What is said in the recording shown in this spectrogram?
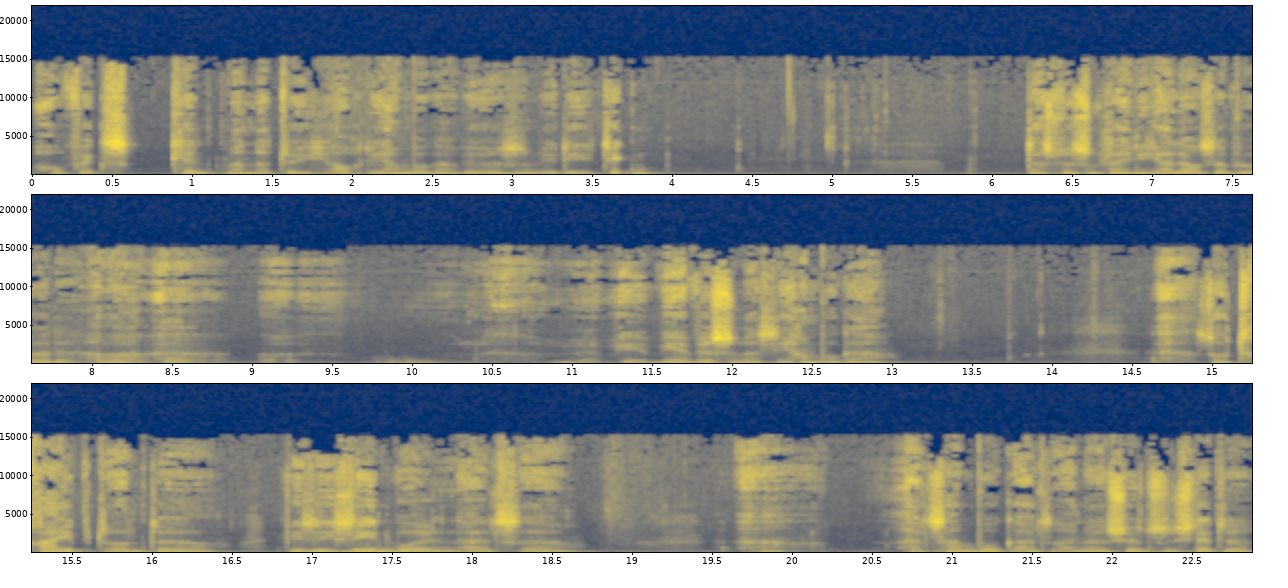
aufwächst, kennt man natürlich auch die Hamburger. Wir wissen, wie die ticken. Das wissen vielleicht nicht alle aus der Behörde, aber äh, wir, wir, wissen, was die Hamburger äh, so treibt und äh, wie sie sich sehen wollen als, äh, äh, als Hamburg, als eine der schönsten Städte,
